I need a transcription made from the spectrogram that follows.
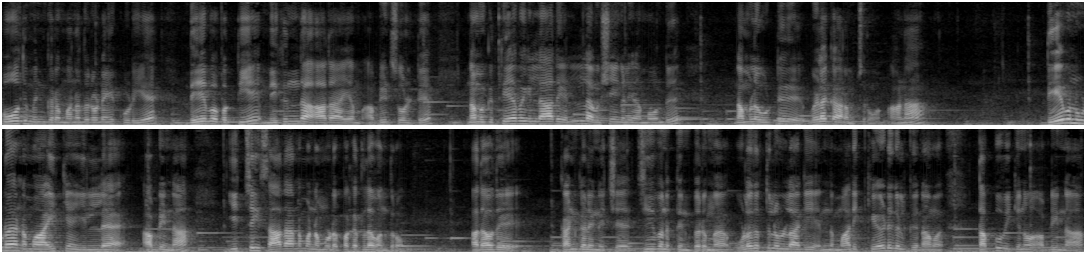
போதும் என்கிற மனதுடனே கூடிய தேவ பக்தியே மிகுந்த ஆதாயம் அப்படின்னு சொல்லிட்டு நமக்கு தேவையில்லாத எல்லா விஷயங்களையும் நம்ம வந்து நம்மளை விட்டு விளக்க ஆரம்பிச்சிருவோம். ஆனால் தேவனோட நம்ம ஐக்கியம் இல்லை அப்படின்னா இச்சை சாதாரணமாக நம்மளோட பக்கத்தில் வந்துடும் அதாவது கண்களின் இச்சை ஜீவனத்தின் பெருமை உலகத்தில் உள்ளாகிய இந்த மாதிரி கேடுகளுக்கு நாம் தப்பு வைக்கணும் அப்படின்னா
